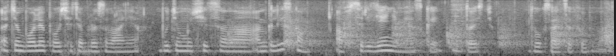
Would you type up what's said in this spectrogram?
А тем более получить образование. Будем учиться на английском, а в среде немецкой. Ну, то есть двух зайцев убиваем.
